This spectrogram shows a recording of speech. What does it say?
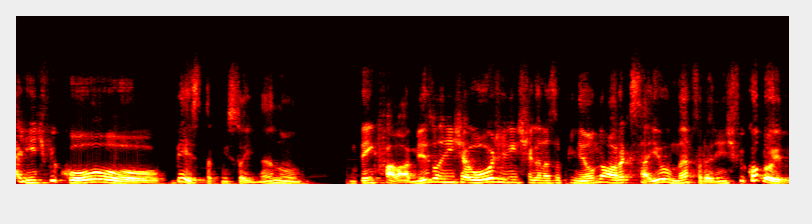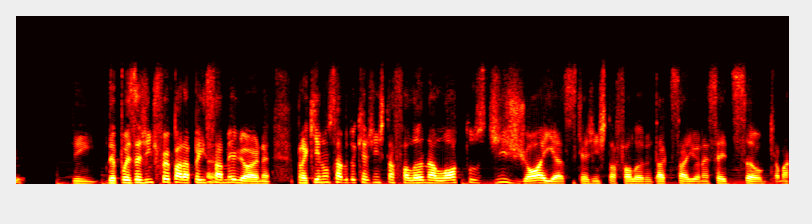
A gente ficou besta com isso aí, né? Não, não tem que falar. Mesmo a gente hoje a gente chega nessa opinião na hora que saiu, né, Fran? A gente ficou doido. Sim, depois a gente foi para pensar é. melhor, né? Para quem não sabe do que a gente está falando, a Lotus de Joias que a gente está falando, tá? Que saiu nessa edição, que é, uma,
